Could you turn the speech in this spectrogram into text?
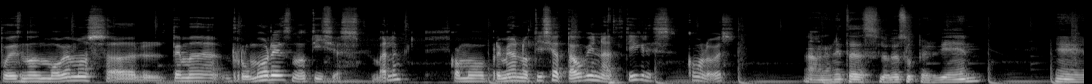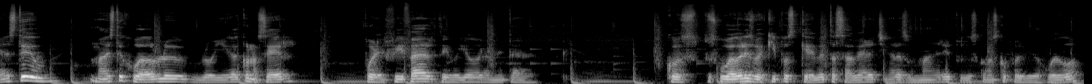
pues nos movemos al tema rumores, noticias, ¿vale? Como primera noticia, Taubin a Tigres. ¿Cómo lo ves? Ah, la neta es, lo veo súper bien. Eh, este, a este jugador lo, llegué a conocer por el FIFA, digo yo, la neta. Pues, jugadores o equipos que vete a saber a chingar a su madre, pues los conozco por el videojuego.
